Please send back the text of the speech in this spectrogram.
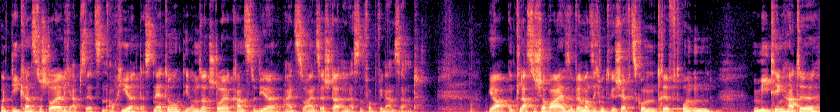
und die kannst du steuerlich absetzen. Auch hier das Netto, die Umsatzsteuer kannst du dir eins zu eins erstatten lassen vom Finanzamt. Ja, und klassischerweise, wenn man sich mit Geschäftskunden trifft und ein Meeting hatte,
